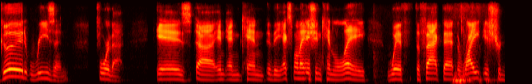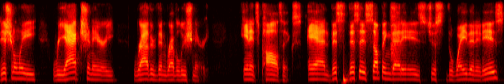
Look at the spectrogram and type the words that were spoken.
good reason for that is uh, and and can the explanation can lay with the fact that the right is traditionally reactionary rather than revolutionary in its politics and this this is something that is just the way that it is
